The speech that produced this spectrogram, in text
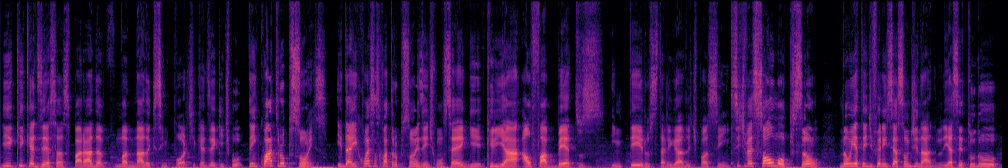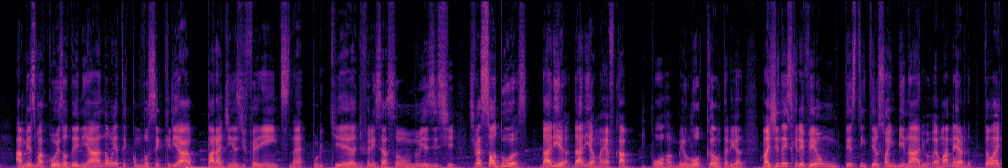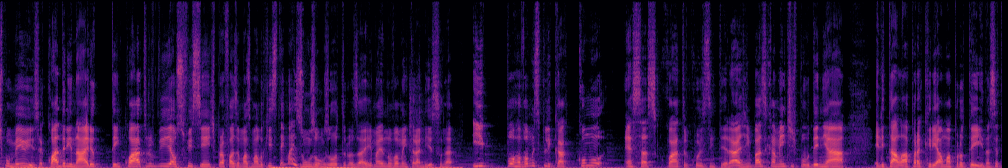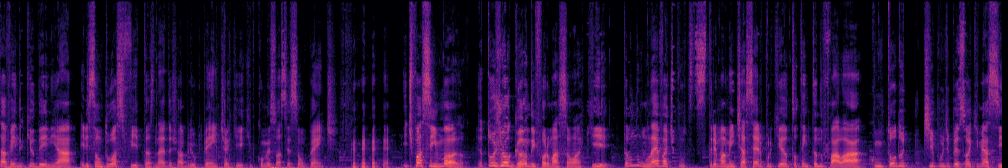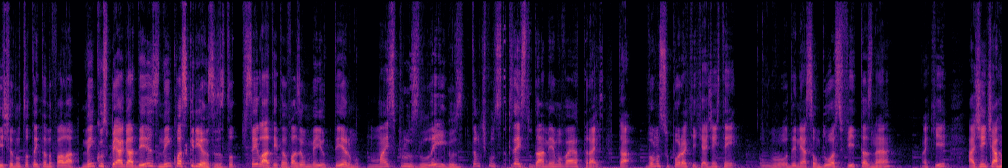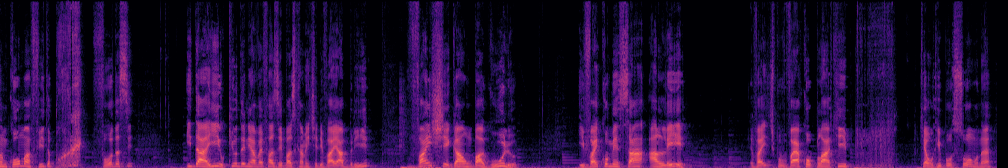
E o que quer dizer essas paradas? Mano, nada que se importe. Quer dizer que, tipo, tem quatro opções. E daí, com essas quatro opções, a gente consegue criar alfabetos inteiros, tá ligado? Tipo assim, se tivesse só uma opção, não ia ter diferenciação de nada. Ia ser tudo a mesma coisa o DNA, não ia ter como você criar paradinhas diferentes, né? Porque a diferenciação não ia existir. Se tivesse só duas, daria, daria, mas ia ficar, porra, meio loucão, tá ligado? Imagina escrever um texto inteiro só em binário, é uma merda. Então é tipo meio isso, é quadrinário, tem quatro e é o suficiente para fazer umas maluquices. Tem mais uns uns outros aí, mas não vamos entrar nisso, né? E, porra, vamos explicar como essas quatro coisas interagem, basicamente, tipo, o DNA ele tá lá pra criar uma proteína. Você tá vendo que o DNA, eles são duas fitas, né? Deixa eu abrir o Paint aqui, que começou a sessão Paint. e tipo assim, mano, eu tô jogando informação aqui, então não leva, tipo, extremamente a sério, porque eu tô tentando falar com todo tipo de pessoa que me assiste. Eu não tô tentando falar nem com os PHDs, nem com as crianças. Eu tô, sei lá, tentando fazer um meio termo, mais pros leigos. Então, tipo, se tu quiser estudar mesmo, vai atrás. Tá, vamos supor aqui que a gente tem... O DNA são duas fitas, né? Aqui. A gente arrancou uma fita, foda-se. E daí, o que o DNA vai fazer, basicamente? Ele vai abrir, vai chegar um bagulho e vai começar a ler. Vai, tipo, vai acoplar aqui, que é o ribossomo, né?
